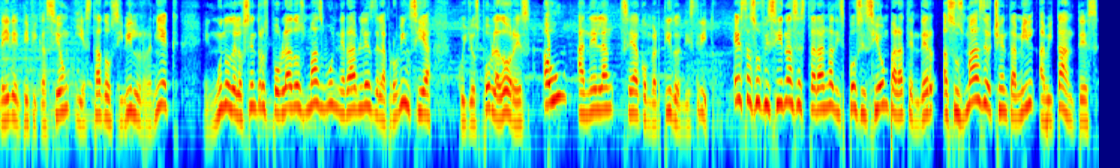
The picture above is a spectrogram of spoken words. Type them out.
de Identificación y Estado Civil RENIEC en uno de los centros poblados más vulnerables de la provincia, cuyos pobladores aún anhelan sea convertido en distrito. Estas oficinas estarán a disposición para atender a sus más de 80 mil habitantes,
